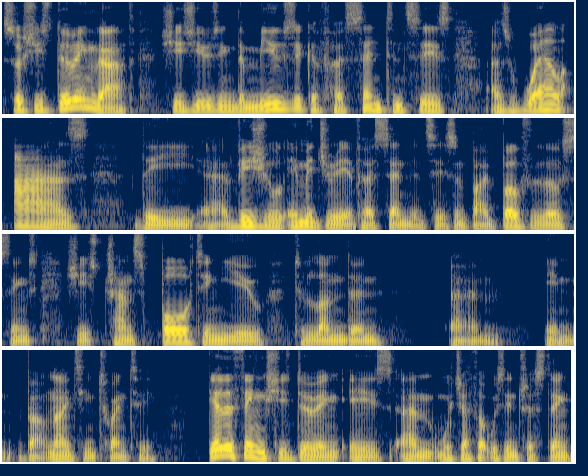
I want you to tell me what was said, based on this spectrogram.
So she's doing that. She's using the music of her sentences as well as the uh, visual imagery of her sentences, and by both of those things, she's transporting you to London um, in about 1920. The other thing she's doing is, um, which I thought was interesting,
